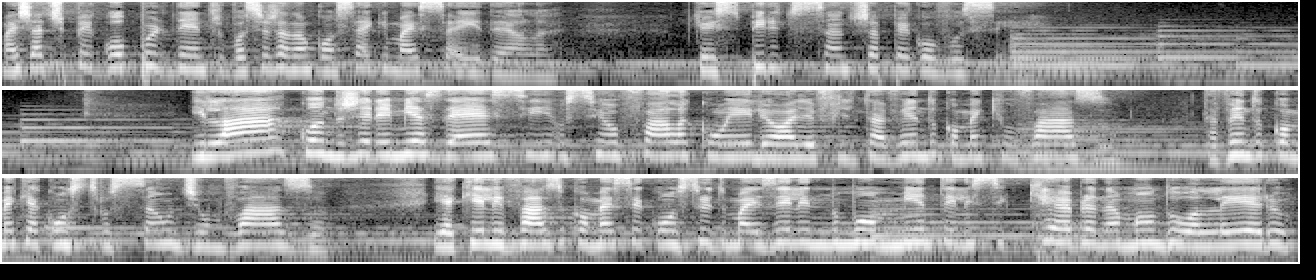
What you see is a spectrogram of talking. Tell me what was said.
Mas já te pegou por dentro. Você já não consegue mais sair dela. Porque o Espírito Santo já pegou você. E lá, quando Jeremias desce, o Senhor fala com ele: Olha, filho, está vendo como é que o vaso, está vendo como é que é a construção de um vaso. E aquele vaso começa a ser construído, mas ele no momento ele se quebra na mão do oleiro.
